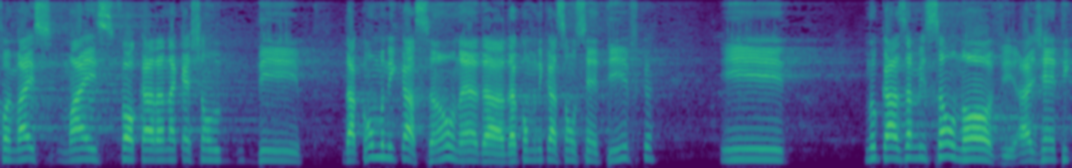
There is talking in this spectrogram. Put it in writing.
foi mais, mais focada na questão de, da comunicação, né, da, da comunicação científica. E no caso a missão 9, a gente,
